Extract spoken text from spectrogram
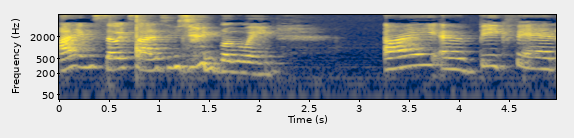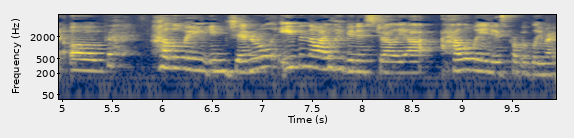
I am so excited to be doing Vlogoween. I am a big fan of Halloween in general. Even though I live in Australia, Halloween is probably my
